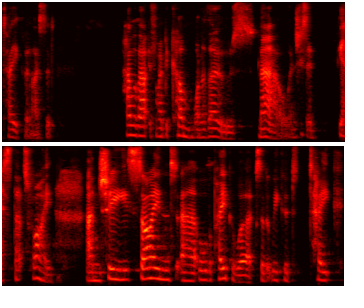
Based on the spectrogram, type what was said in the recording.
take. And I said, How about if I become one of those now? And she said, Yes, that's fine. And she signed uh, all the paperwork so that we could take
